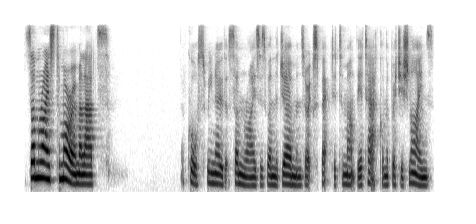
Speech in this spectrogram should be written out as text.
Sunrise tomorrow, my lads. Of course, we know that sunrise is when the Germans are expected to mount the attack on the British lines,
